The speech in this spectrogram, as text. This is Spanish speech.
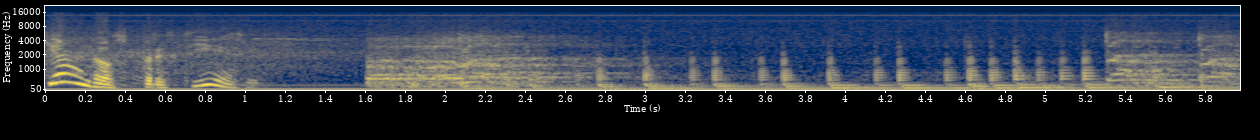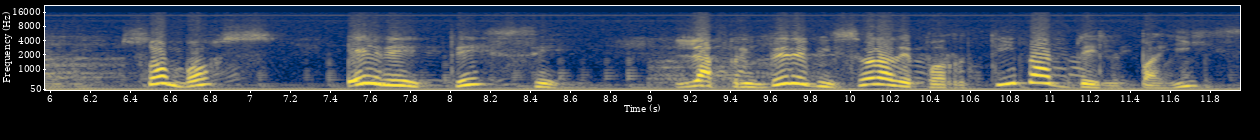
ya los prefiere. Somos RTC, la primera emisora deportiva del país.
